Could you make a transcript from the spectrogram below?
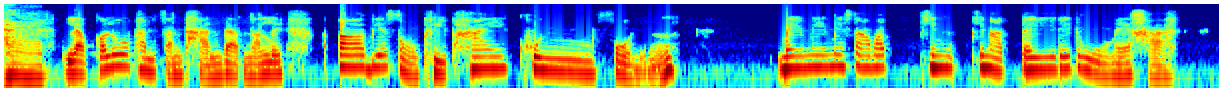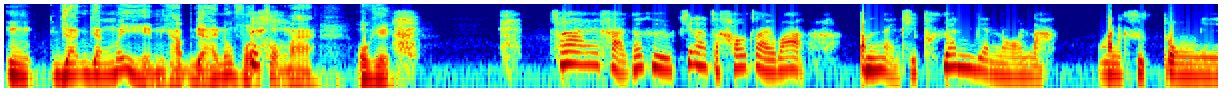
ครับแล้วก็รูปพันสันฐานแบบนั้นเลย เออเบียร์ส่งคลิปให้คุณฝน ไม่ไม่ไม่ทราบว่าพี่พี่นัดได้ได้ดูไหมคะอืมยังยังไม่เห็นครับ เดี๋ยวให้น้องฝนส่งมา โอเค ใช่ค่ะ ก็คือพี่นัดจะเข้าใจว่าตำแหน่งที่เพื่อนเบียร์นอนน่ะ มันคือตรงนี้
